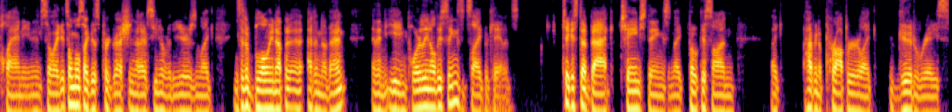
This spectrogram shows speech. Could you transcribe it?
planning. And so like it's almost like this progression that I've seen over the years. And like instead of blowing up at, at an event and then eating poorly and all these things, it's like, okay, let's take a step back, change things and like focus on like having a proper, like good race.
